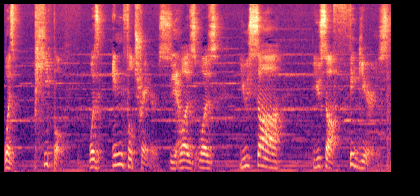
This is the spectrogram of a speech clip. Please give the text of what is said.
was people, was infiltrators. Yeah. Was was you saw you saw figures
